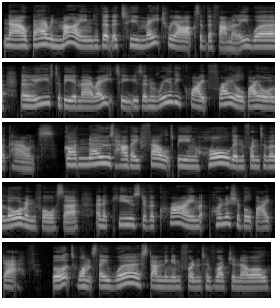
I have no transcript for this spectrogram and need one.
Now, bear in mind that the two matriarchs of the family were believed to be in their 80s and really quite frail by all accounts. God knows how they felt being hauled in front of a law enforcer and accused of a crime punishable by death. But once they were standing in front of Roger Nowell,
